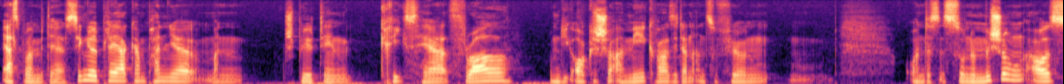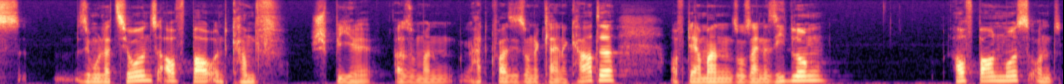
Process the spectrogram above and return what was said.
Erstmal mit der Singleplayer-Kampagne. Man spielt den Kriegsherr Thrall, um die orkische Armee quasi dann anzuführen. Und das ist so eine Mischung aus Simulationsaufbau und Kampfspiel. Also man hat quasi so eine kleine Karte, auf der man so seine Siedlung aufbauen muss und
